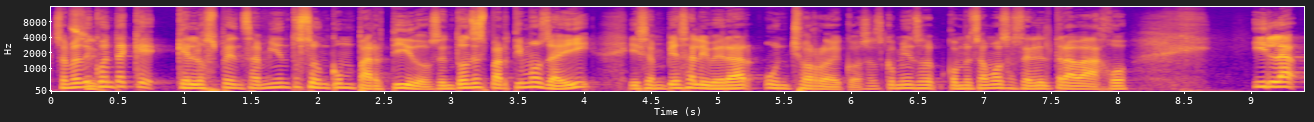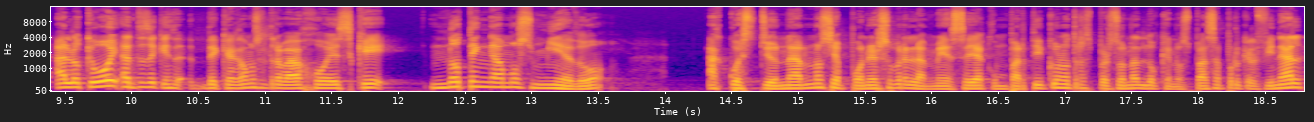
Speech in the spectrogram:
O sea, me doy cuenta que, que los pensamientos son compartidos. Entonces partimos de ahí y se empieza a liberar un chorro de cosas. Comienzo- comenzamos a hacer el trabajo. Y la- a lo que voy antes de que, de que hagamos el trabajo es que no tengamos miedo a cuestionarnos y a poner sobre la mesa y a compartir con otras personas lo que nos pasa, porque al final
